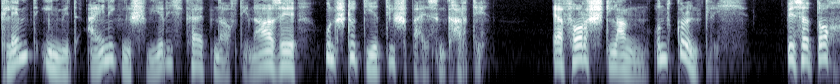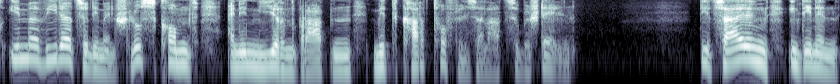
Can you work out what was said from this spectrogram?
klemmt ihn mit einigen Schwierigkeiten auf die Nase und studiert die Speisenkarte. Er forscht lang und gründlich, bis er doch immer wieder zu dem Entschluss kommt, einen Nierenbraten mit Kartoffelsalat zu bestellen. Die Zeilen, in denen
